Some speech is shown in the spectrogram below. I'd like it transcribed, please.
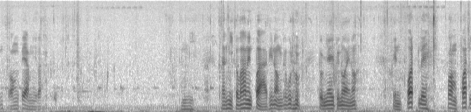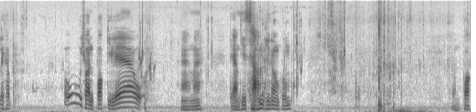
นสองแต้มนี่ละทางนี้ทางนี้ก็ว่าเป็นป่าพี่น้องถ้าพูดตัวใหญ่ตัวน้อยเนาะเป็นฟอดเลยฟ้องฟอดเลยครับโอ้ช่อนปอกอีกแล้วอ่ามาแต้มที่สามพี่น้องผมช่อนปอก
